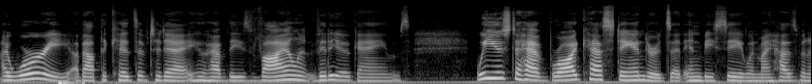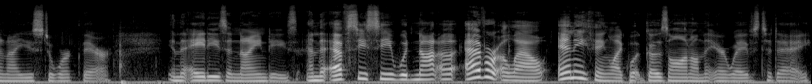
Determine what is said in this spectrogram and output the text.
I worry about the kids of today who have these violent video games. We used to have broadcast standards at NBC when my husband and I used to work there in the 80s and 90s, and the FCC would not uh, ever allow anything like what goes on on the airwaves today.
